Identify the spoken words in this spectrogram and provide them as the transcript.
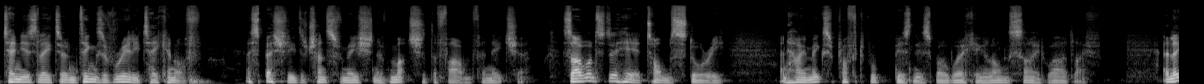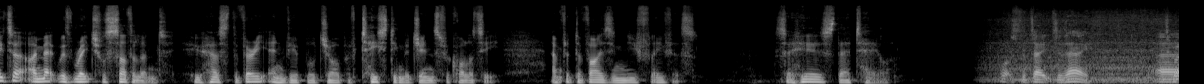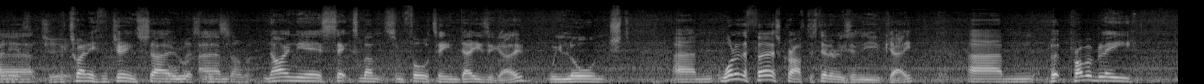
Ten years later, and things have really taken off, especially the transformation of much of the farm for nature. So I wanted to hear Tom's story and how he makes a profitable business while working alongside wildlife. And later, I met with Rachel Sutherland, who has the very enviable job of tasting the gins for quality and for devising new flavours. So here's their tale. What's the date today? 20th of June. The 20th of June. So, um, nine years, six months, and 14 days ago, we launched um, one of the first craft distilleries in the UK, um, but probably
